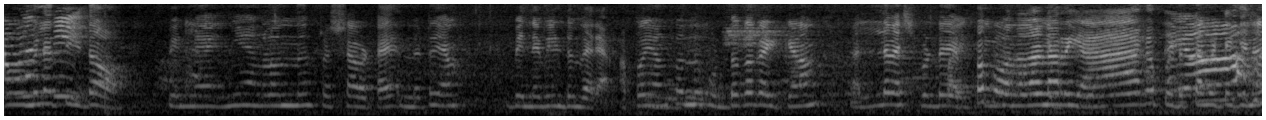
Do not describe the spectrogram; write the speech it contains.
റൂമിലെത്തിട്ടോ പിന്നെ ഇനി ഞങ്ങളൊന്ന് ഫ്രഷ് ആവട്ടെ. എന്നിട്ട് ഞാൻ പിന്നെ വീണ്ടും വരാം. അപ്പൊ ഞങ്ങൾക്കൊന്ന് ഫുഡൊക്കെ കഴിക്കണം. നല്ല വിശപ്പുണ്ട്. എപ്പൊ പോന്നതാണ് അറിയാം. ആകെ പിടുത്തം വിട്ടിരിക്കുന്നു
